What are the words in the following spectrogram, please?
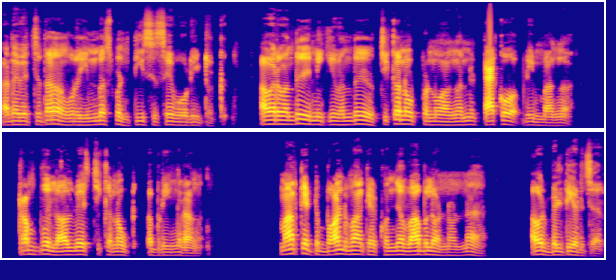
அதை வச்சு தான் ஒரு இன்வெஸ்ட்மெண்ட் தீசிஸே ஓடிட்டுருக்கு. அவர் வந்து இன்றைக்கி வந்து சிக்கன் அவுட் பண்ணுவாங்கன்னு டேக்கோ அப்படிம்பாங்க. Trump will always chicken out அப்படிங்கிறாங்க. மார்க்கெட்டு பாண்ட் மார்க்கெட் கொஞ்சம் வாபிள் ஒன்னொன்னே அவர் பெல்ட்டி அடித்தார்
